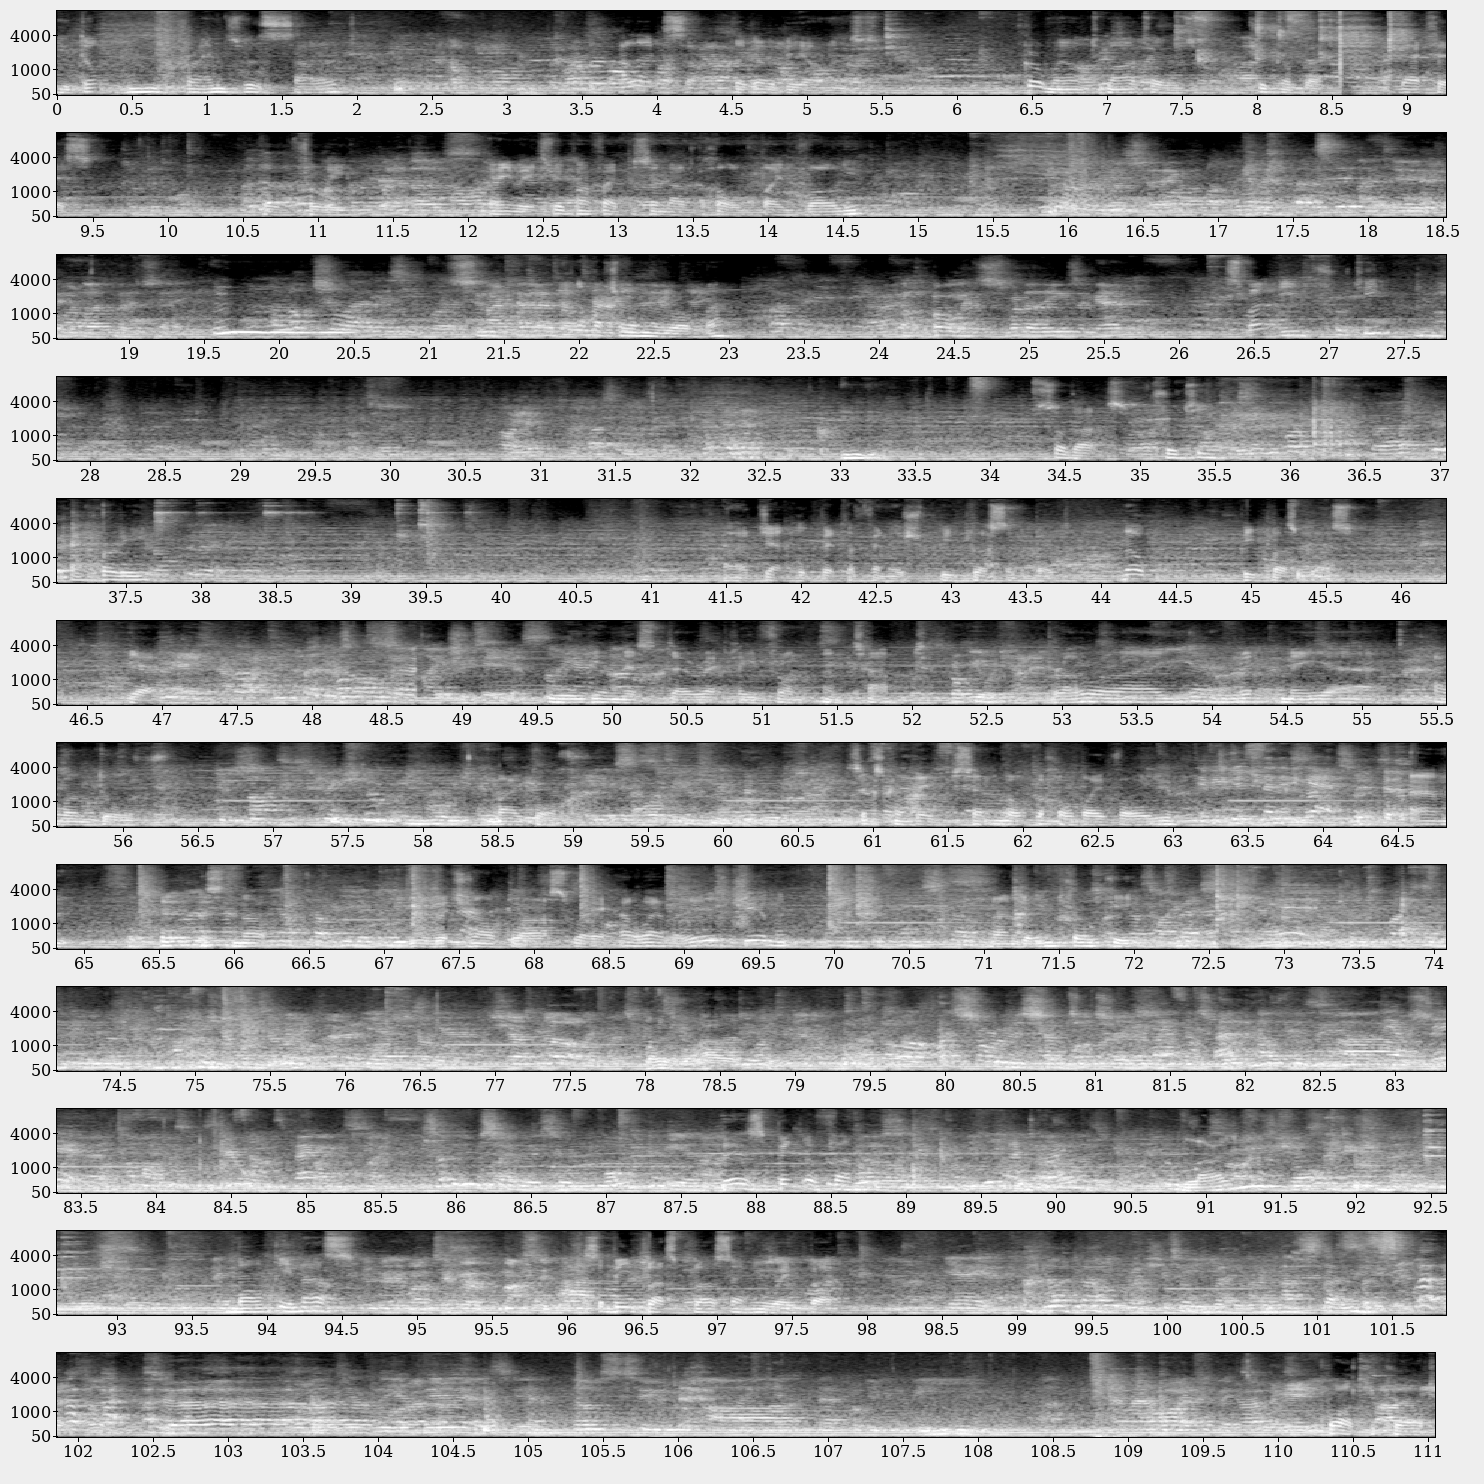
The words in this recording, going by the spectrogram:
You don't need friends with salad. I like salad, I gotta be honest. Grow my own tomatoes, cucumber, lettuce, hopefully. Anyway, 3.5% alcohol by volume. Sure an aroma. Oh, it's one of these again. Slightly fruity. Mm. So that's fruity, peppery, and a gentle bitter finish. B plus and a bit. Nope, B. Yeah. Reading this directly front and tapped. Brouwerij Rittmayer Allendorf. Maibock. 6.8% alcohol by volume. Um, it's not the original glassware, however, it is German. And I'm getting croaky. Oh wow. Well, I saw him in 72. Somebody was saying there's some monkey and There's a bit of um, lime, maltiness. It's a B plus plus anyway, but beers, yeah. Those two are, they're probably going to be um, quite a bit. Quality quality.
